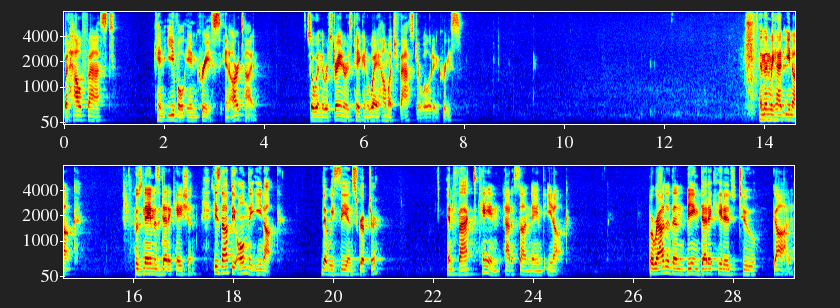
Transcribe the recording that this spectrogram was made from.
But how fast can evil increase in our time? So, when the restrainer is taken away, how much faster will it increase? And then we had Enoch, whose name is dedication. He's not the only Enoch that we see in Scripture. In fact, Cain had a son named Enoch. But rather than being dedicated to God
